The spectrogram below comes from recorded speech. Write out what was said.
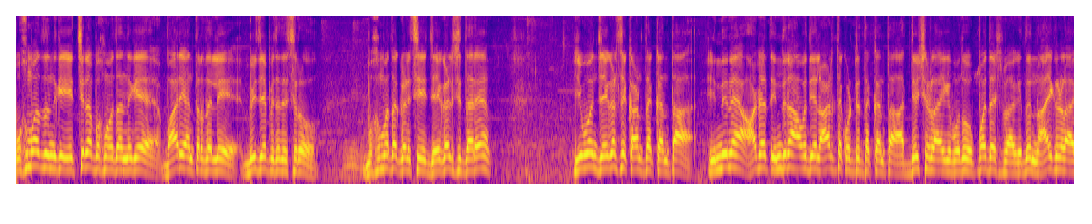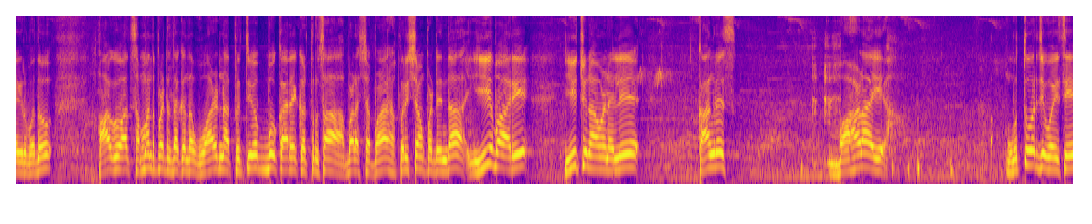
ಬಹುಮತದೊಂದಿಗೆ, ಹೆಚ್ಚಿನ ಬಹುಮತದೊಂದಿಗೆ ಭಾರಿ ಅಂತರದಲ್ಲಿ ಬಿ ಜೆ ಪಿ ಸದಸ್ಯರು ಬಹುಮತ ಗಳಿಸಿ ಜಯಗಳಿಸಿದ್ದಾರೆ ಈ ಒಂದು ಜಯಗಳಿಸಿ ಕಾಣ್ತಕ್ಕಂಥ ಇಂದಿನ ಆಡಳಿತ ಇಂದಿನ ಅವಧಿಯಲ್ಲಿ ಆಡಳಿತ ಕೊಟ್ಟಿರ್ತಕ್ಕಂಥ ಅಧ್ಯಕ್ಷಗಳಾಗಿರ್ಬೋದು ಉಪಾಧ್ಯಕ್ಷರಾಗಿದ್ದು ನಾಯಕರುಗಳಾಗಿರ್ಬೋದು, ಹಾಗೂ ಅದು ಸಂಬಂಧಪಟ್ಟಿರ್ತಕ್ಕಂಥ ವಾರ್ಡ್ನ ಪ್ರತಿಯೊಬ್ಬ ಕಾರ್ಯಕರ್ತರು ಸಹ ಭಾಳ ಶ ಭಾಳ ಪರಿಶ್ರಮ ಪಟ್ಟಿದ್ದ ಈ ಬಾರಿ ಈ ಚುನಾವಣೆಯಲ್ಲಿ ಕಾಂಗ್ರೆಸ್ ಬಹಳ ಮುತುವರ್ಜಿ ವಹಿಸಿ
